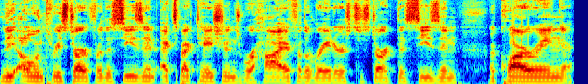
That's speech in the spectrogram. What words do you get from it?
the 0 3 start for the season. Expectations were high for the Raiders to start this season, acquiring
